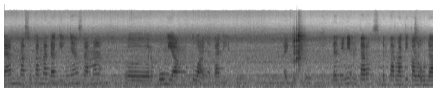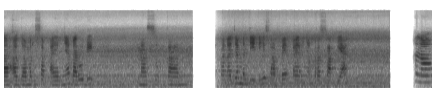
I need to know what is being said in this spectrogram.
Dan masukkanlah dagingnya sama e, rebung yang tuanya tadi itu. Kayak gitu. Dan ini entar sebentar lagi kalau udah agak meresap airnya baru dimasukkan biarkan aja mendidih sampai airnya meresap ya. Halo.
